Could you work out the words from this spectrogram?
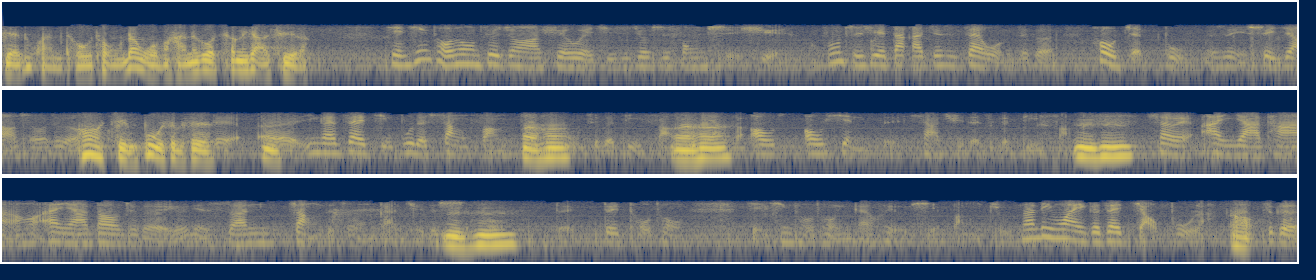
减缓头痛，让我们还能够撑下去了？减轻头痛最重要的穴位其实就是风池穴。风池穴大概就是在我们这个后枕部，就是你睡觉的时候这个哦，颈部是不是？对，呃，应该在颈部的上方，颈部这个地方，两、uh huh. 个凹凹陷的下去的这个地方，嗯哼、uh，huh. 稍微按压它，然后按压到这个有点酸胀的这种感觉的时候，uh. 对，对头痛减轻头痛应该会有一些帮助。那另外一个在脚部啦，哦，这个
